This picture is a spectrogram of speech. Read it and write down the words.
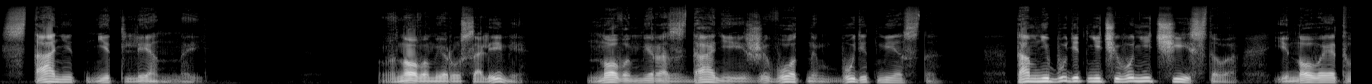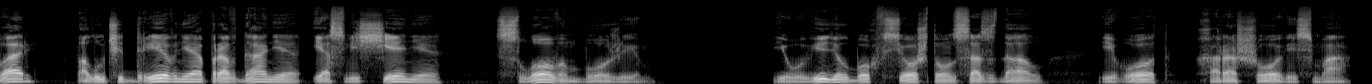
станет нетленной. В Новом Иерусалиме, новом мироздании животным будет место. Там не будет ничего нечистого, и новая тварь получит древнее оправдание и освящение Словом Божиим. И увидел Бог все, что Он создал, и вот — хорошо весьма.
